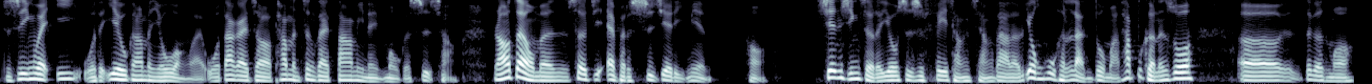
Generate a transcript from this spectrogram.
只是因为一我的业务跟他们有往来，我大概知道他们正在 dominate 某个市场，然后在我们设计 app 的世界里面，好，先行者的优势是非常强大的，用户很懒惰嘛，他不可能说。呃，这个什么，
